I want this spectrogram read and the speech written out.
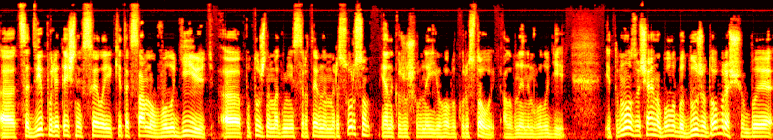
Е, Це дві політичних сили, які так само володіють е, потужним адміністративним ресурсом. Я не кажу, що вони його використовують, але вони ним володіють. І тому, звичайно, було би дуже добре, щоб е,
